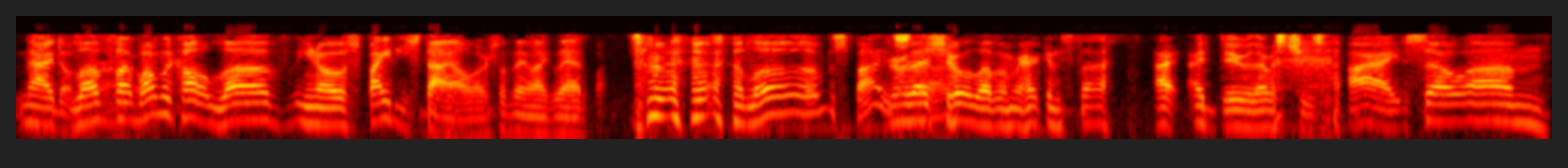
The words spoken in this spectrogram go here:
no, I don't. love fight. Why don't we call it Love? You know, Spidey style or something like that. love Spidey. Remember that style. show, Love American Style? I, I do. That was cheesy. All right, so um,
